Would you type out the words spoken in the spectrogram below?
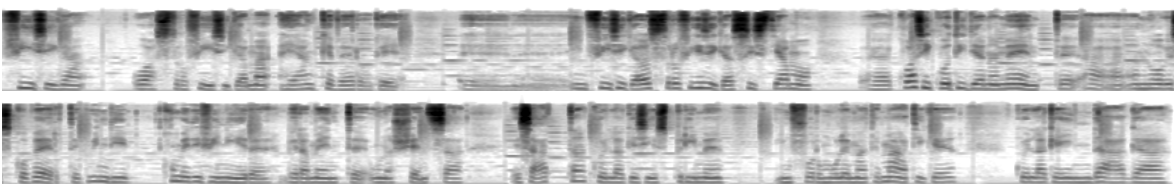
fisica o astrofisica, ma è anche vero che eh, in fisica o astrofisica assistiamo eh, quasi quotidianamente a, a nuove scoperte, quindi come definire veramente una scienza esatta, quella che si esprime in formule matematiche, quella che indaga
